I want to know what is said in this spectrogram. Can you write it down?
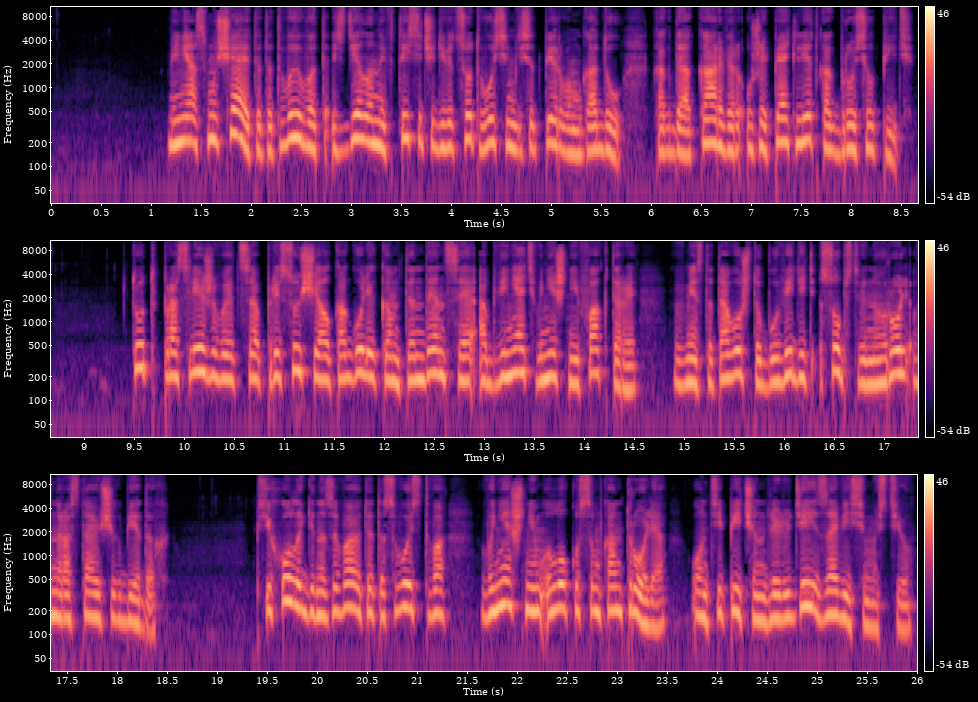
Меня смущает этот вывод, сделанный в 1981 году, когда Карвер уже пять лет как бросил пить. Тут прослеживается присущая алкоголикам тенденция обвинять внешние факторы вместо того, чтобы увидеть собственную роль в нарастающих бедах. Психологи называют это свойство внешним локусом контроля, он типичен для людей с зависимостью.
